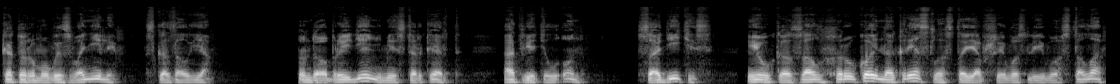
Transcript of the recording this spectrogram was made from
которому вы звонили», — сказал я. «Добрый день, мистер Керт», — ответил он. «Садитесь», — и указал рукой на кресло, стоявшее возле его стола.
